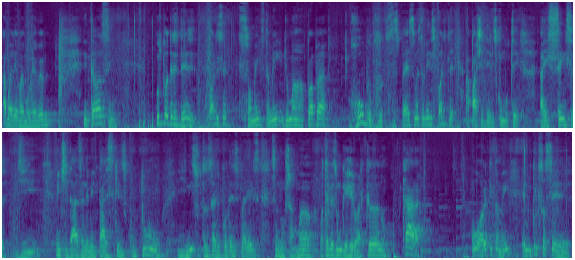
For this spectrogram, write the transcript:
a maioria vai morrer mesmo. Então assim, os poderes dele podem ser somente também de uma própria roubo das outras espécies, mas também eles podem ter a parte deles, como ter a essência de entidades elementares que eles cultuam e nisso transferem poderes para eles, sendo um xamã ou até mesmo um guerreiro arcano. Cara, o orc também, ele não tem que só ser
